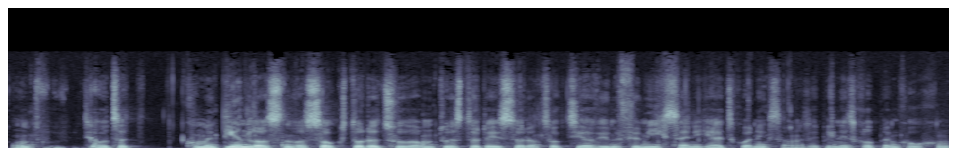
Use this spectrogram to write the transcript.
und der hat kommentieren lassen, was sagst du dazu, warum tust du das? Und dann sagt sie, ja, wie für mich sein, ich höre jetzt gar nichts an. Also ich bin jetzt gerade beim Kochen.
